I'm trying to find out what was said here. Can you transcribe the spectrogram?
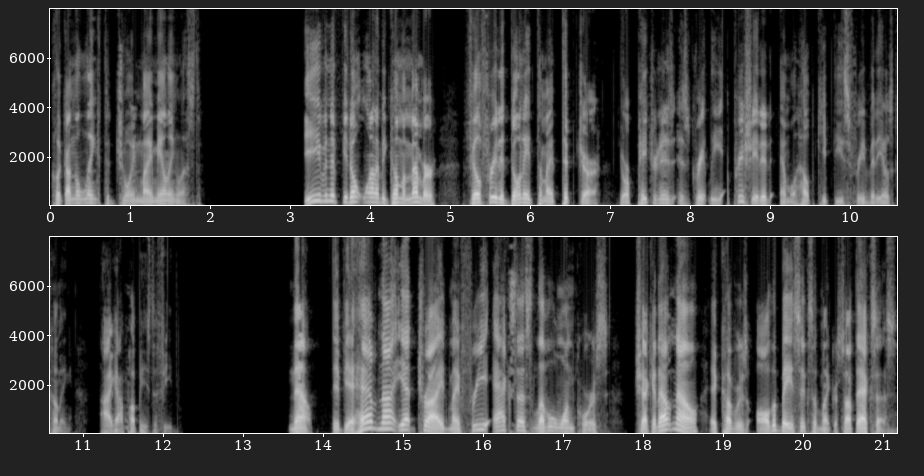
click on the link to join my mailing list. Even if you don't want to become a member, feel free to donate to my tip jar. Your patronage is greatly appreciated and will help keep these free videos coming. I got puppies to feed. Now, if you have not yet tried my free Access Level 1 course, check it out now. It covers all the basics of Microsoft Access.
